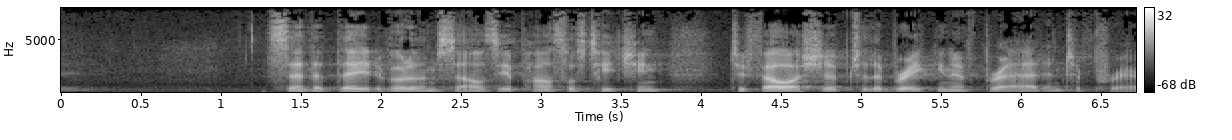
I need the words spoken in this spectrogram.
said that they devoted themselves, the apostles' teaching, to fellowship, to the breaking of bread, and to prayer.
